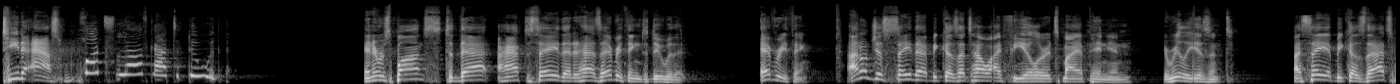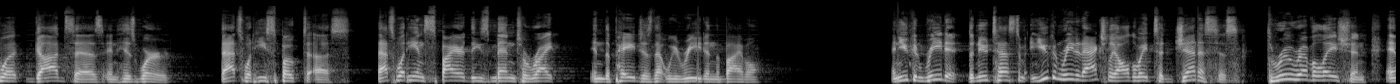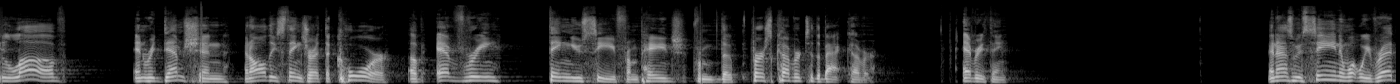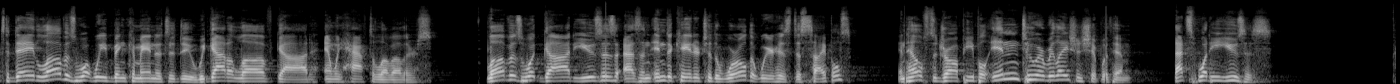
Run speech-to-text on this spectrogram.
Tina asks, What's love got to do with it? And in response to that, I have to say that it has everything to do with it. Everything. I don't just say that because that's how I feel or it's my opinion. It really isn't. I say it because that's what God says in His Word. That's what He spoke to us. That's what He inspired these men to write in the pages that we read in the Bible. And you can read it, the New Testament, you can read it actually all the way to Genesis. through revelation. And love and redemption and all these things are at the core of everything you see from page from the first cover to the back cover. Everything. And as we've seen and what we've read today, love is what we've been commanded to do. We got to love God and we have to love others. Love is what God uses as an indicator to the world that we're his disciples and helps to draw people into a relationship with him. That's what he uses.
